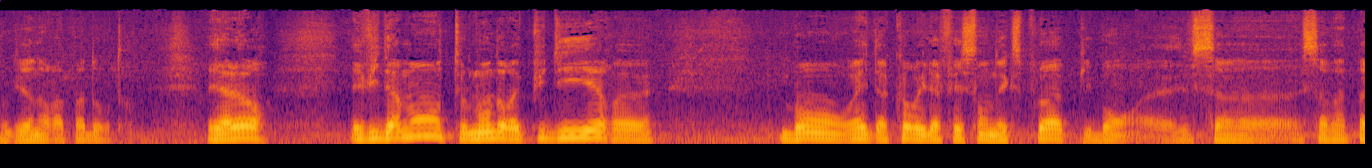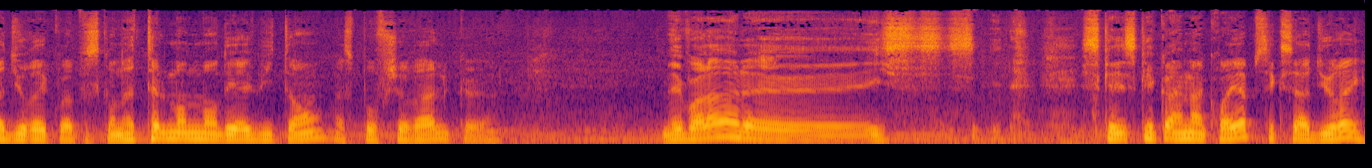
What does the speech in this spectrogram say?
Donc il n'y en aura pas d'autres. Et alors, évidemment, tout le monde aurait pu dire... Euh, bon, ouais, d'accord, il a fait son exploit, puis bon, ça ça va pas durer, quoi, parce qu'on a tellement demandé à 8 ans à ce pauvre cheval que mais voilà, ce, qui est, quand même incroyable, c'est que ça a duré.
